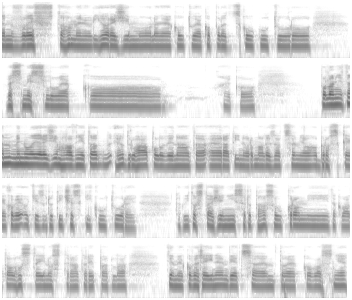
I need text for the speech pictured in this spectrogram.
ten vliv toho minulého režimu na nějakou tu jako politickou kulturu ve smyslu jako, jako podle mě ten minulý režim, hlavně ta jeho druhá polovina, ta éra té normalizace, měla obrovský jakoby, otisk do té české kultury. Takový to stažení se do toho soukromí, taková ta lhostejnost, která tady padla těm jako veřejným věcem, to jako vlastně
